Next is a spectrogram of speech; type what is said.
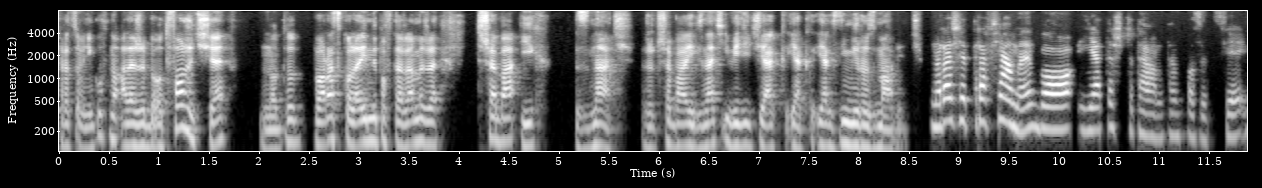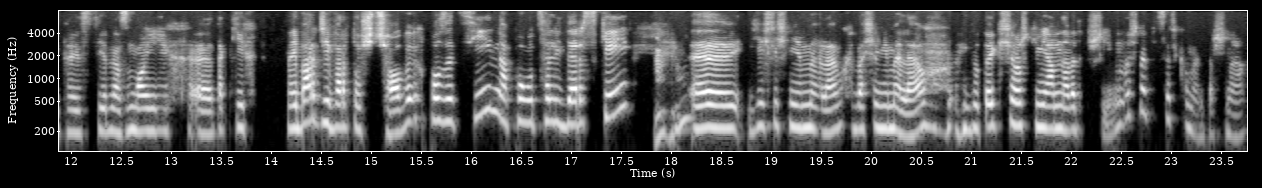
pracowników, no ale żeby otworzyć się, no to po raz kolejny powtarzamy, że trzeba ich znać, że trzeba ich znać i wiedzieć, jak, jak, jak z nimi rozmawiać. Na razie trafiamy, bo ja też czytałam tę pozycję i to jest jedna z moich e, takich najbardziej wartościowych pozycji na półce liderskiej. Mhm. E, jeśli się nie mylę, chyba się nie mylę, do tej książki miałam nawet przyjemność napisać komentarz na,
